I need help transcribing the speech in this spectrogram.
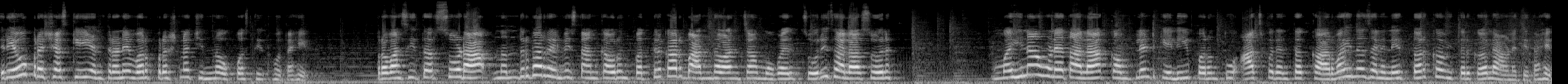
रेव प्रशासकीय यंत्रणेवर प्रश्नचिन्ह उपस्थित होत आहे. प्रवासी तर सोडा नंदुरबार रेल्वे स्थानकावरून पत्रकार बांधवांचा मोबाईल चोरी झाला असून महिना होण्यात आला कंप्लेंट केली परंतु आजपर्यंत कारवाई न झाल्याने तर्कवितर्क लावण्यात येत आहेत.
